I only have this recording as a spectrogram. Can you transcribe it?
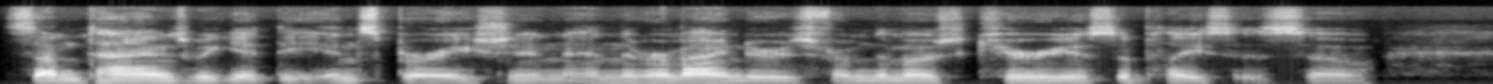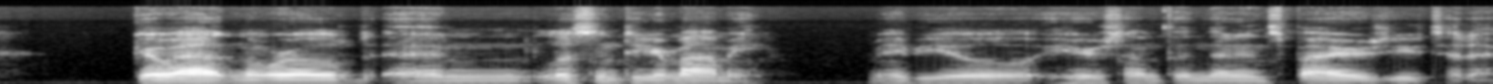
Sometimes we get the inspiration and the reminders from the most curious of places. So go out in the world and listen to your mommy. Maybe you'll hear something that inspires you today.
